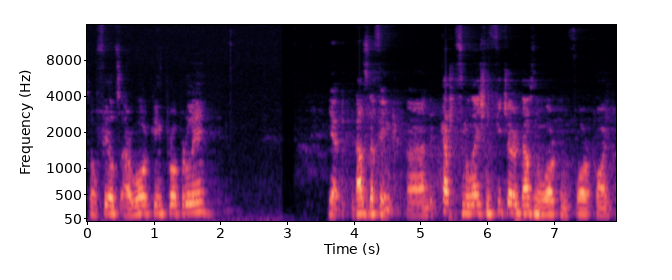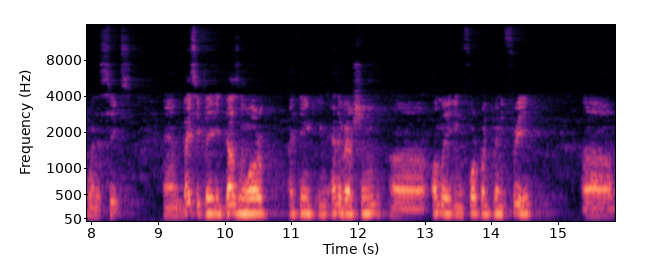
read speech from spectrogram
So fields are working properly. Yep, that's the thing. Uh, the cache simulation feature doesn't work in 4.26. And basically it doesn't work, I think, in any version, uh, only in 4.23. Uh,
